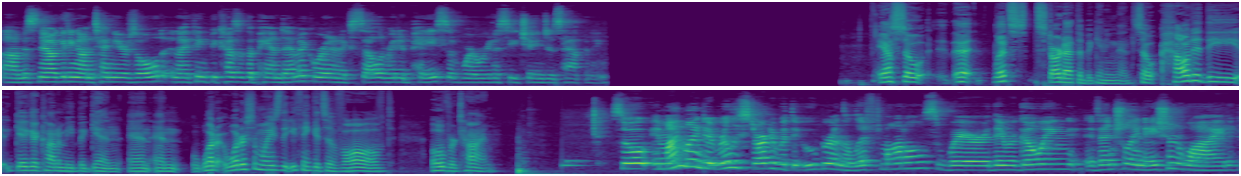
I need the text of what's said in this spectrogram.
Um, it's now getting on 10 years old. And I think because of the pandemic, we're at an accelerated pace of where we're going to see changes happening. Yeah, so uh, let's start at the beginning then. So, how did the gig economy begin, and and what what are some ways that you think it's evolved over time? So, in my mind, it really started with the Uber and the Lyft models, where they were going eventually nationwide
